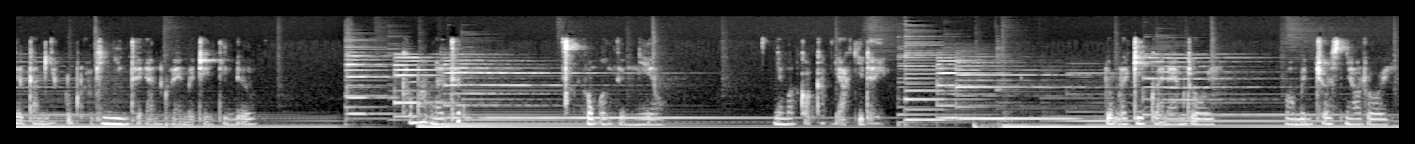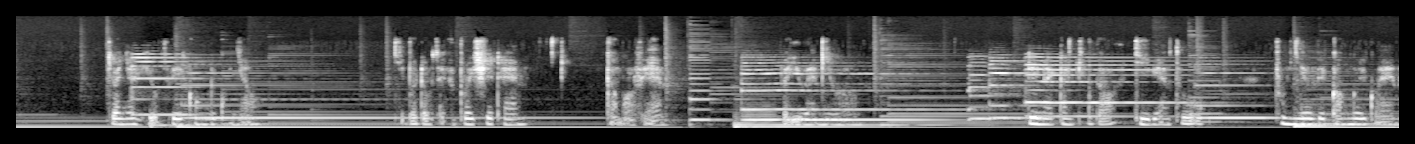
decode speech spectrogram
nhớ cảm giác lúc đó khi nhìn thấy anh của em ở trên Tinder Không hẳn là thích, Không ấn tượng nhiều, Nhưng mà có cảm giác gì đấy. Đúng là khi quen em rồi Và mình trust nhau rồi, Cho nhau hiểu về con người của nhau, Chị bắt đầu thấy appreciate em Cảm ơn về em Và yêu em. Điều này càng chứng tỏ chị bị em thu Phần nhiều về con người của em.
